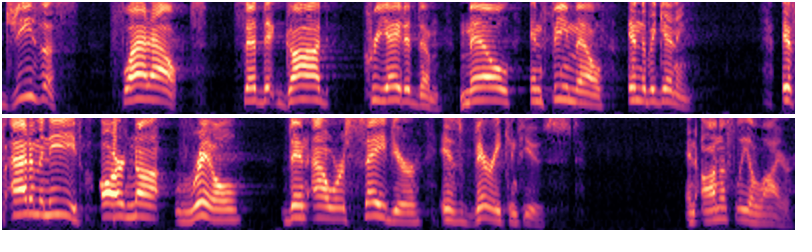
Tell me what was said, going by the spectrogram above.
Jesus flat out said that God created them, male and female, in the beginning. If Adam and Eve are not real, then our Savior is very confused and honestly a liar.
